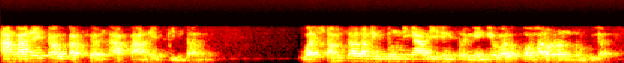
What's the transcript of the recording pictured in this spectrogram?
apane kau kaban apane bintang? Wasam salam ingsun ningali ing srengenge wal qamaron rembulan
